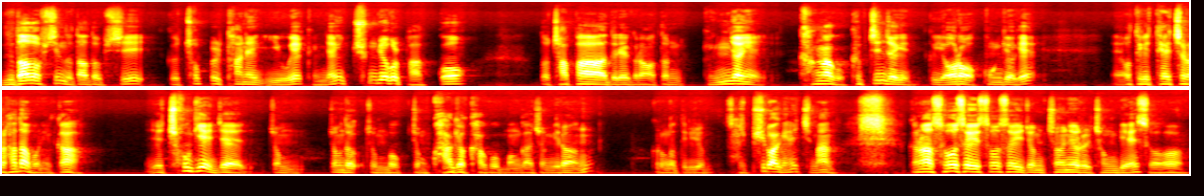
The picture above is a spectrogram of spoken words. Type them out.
느닷없이 느닷없이 그 촛불 탄핵 이후에 굉장히 충격을 받고 또 좌파들의 그런 어떤 굉장히 강하고 급진적인 그 여러 공격에 예, 어떻게 대처를 하다 보니까 이제 초기에 이제 좀 좀 더 좀 뭐 좀 과격하고 뭔가 좀 이런 그런 것들이 좀 사실 필요하긴 했지만 그러나 서서히 서서히 좀 전열을 정비해서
